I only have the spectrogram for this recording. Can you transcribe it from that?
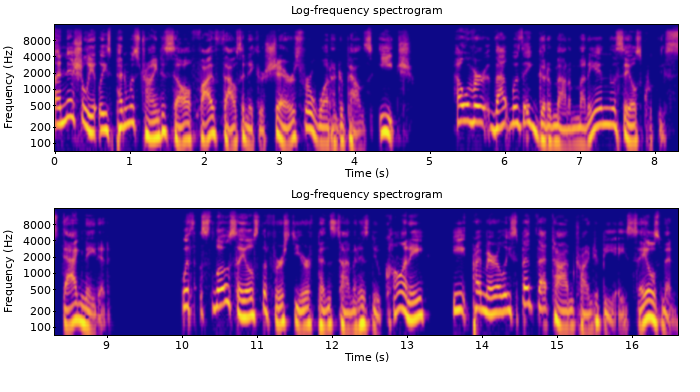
Initially, at least, Penn was trying to sell 5,000 acre shares for 100 pounds each. However, that was a good amount of money and the sales quickly stagnated. With slow sales the first year of Penn's time in his new colony, he primarily spent that time trying to be a salesman.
